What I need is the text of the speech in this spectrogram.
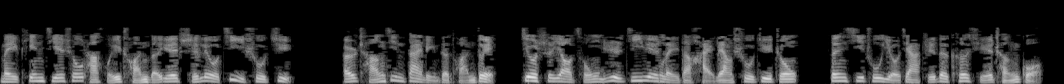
每天接收他回传的约十六 G 数据。而常进带领的团队，就是要从日积月累的海量数据中。分析出有价值的科学成果，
